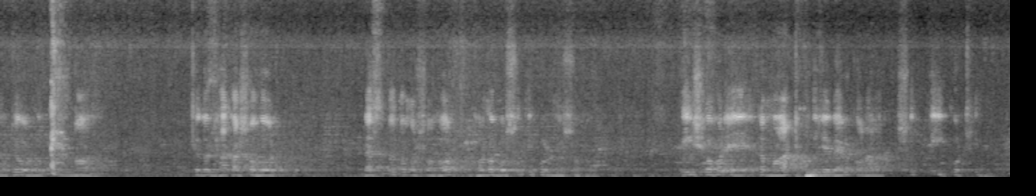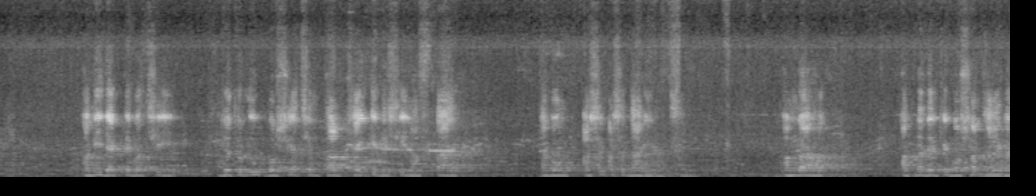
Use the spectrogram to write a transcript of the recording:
মোটেও অনুকূল নয়। কিন্তু ঢাকা শহর, ব্যস্ততম শহর, ঘনবসতিপূর্ণ শহর। এই শহরে একটা মাঠ খুঁজে বের করা সত্যিই কঠিন। আমি দেখতে পাচ্ছি যত লোক বসে আছেন, তার চাইতে বেশি রাস্তায় এবং আশেপাশে দাঁড়িয়ে আছেন। আমরা আপনাদেরকে বসার জায়গা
